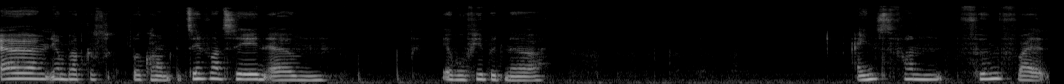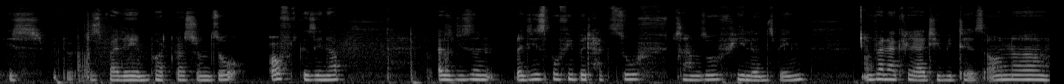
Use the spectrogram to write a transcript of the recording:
Ähm, ihren Podcast bekommt eine 10 von 10. Ähm, ihr Profilbild eine 1 von 5, weil ich das bei dem Podcast schon so oft gesehen habe also diesen, weil dieses Profilbild hat so, haben so viele deswegen. Und von der Kreativität ist auch eine,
